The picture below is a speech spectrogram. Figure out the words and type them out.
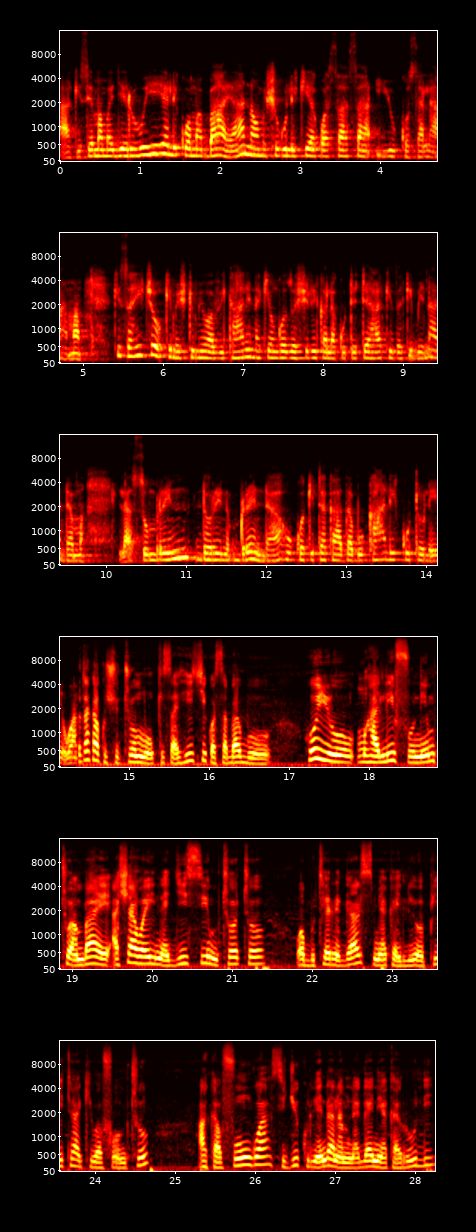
akisema majeruhi yalikuwa mabaya na wameshughulikia kwa sasa yuko salama. Kisa hicho kimeshutumiwa vikali na kiongozi wa shirika la kutetea haki za kibinadamu la Sumrin Dorin Brenda, huku akitaka adhabu kali kutolewa. Nataka kushutumu kisa hichi kwa sababu huyu mhalifu ni mtu ambaye ashawahi najisi mtoto wa Butere Girls miaka iliyopita akiwa form 2 akafungwa, sijui kulienda namna gani, akarudi.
